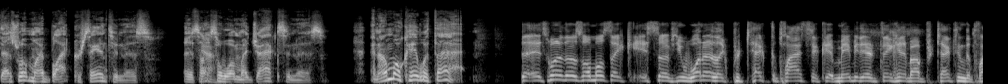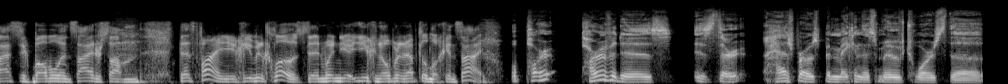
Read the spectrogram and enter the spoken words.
that's what my black chrysanthemum is. It's Yeah. also what my Jackson is, and I'm okay with that. It's one of those almost like so if you want to like protect the plastic, maybe they're thinking about protecting the plastic bubble inside or something. That's fine. You keep it closed. Then when you you can open it up to look inside. Well, part part of it is is there Hasbro's been making this move towards the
